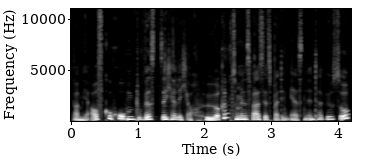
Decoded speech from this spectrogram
bei mir aufgehoben. Du wirst sicherlich auch hören, zumindest war es jetzt bei den ersten Interviews so,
